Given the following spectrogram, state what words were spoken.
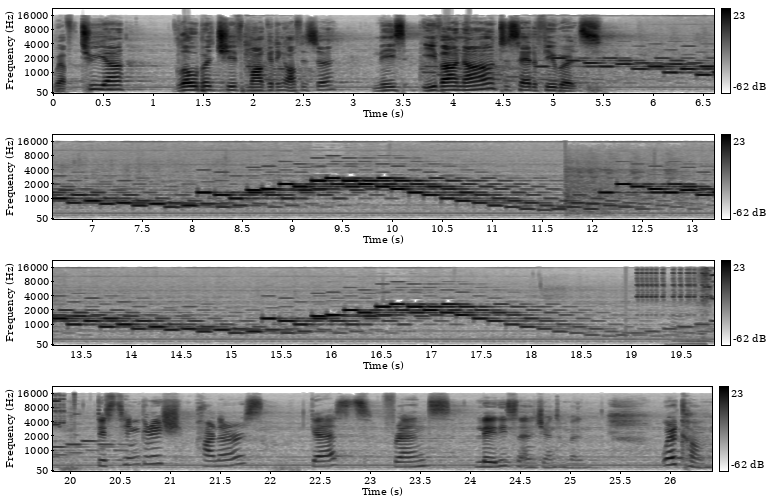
We have Tuya Global Chief Marketing Officer, Ms. Eva Na to say a few words. Ladies and gentlemen, welcome.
